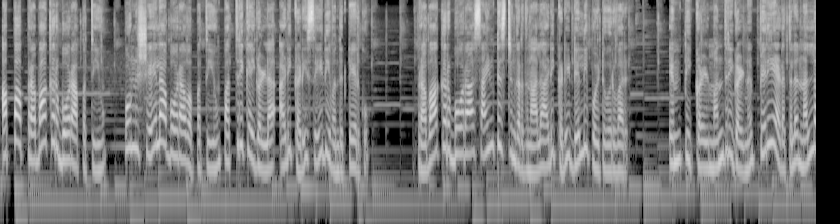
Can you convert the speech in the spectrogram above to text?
அப்பா பிரபாகர் போரா பத்தியும் பொண்ணு ஷேலா போராவை பத்தியும் பத்திரிகைகள்ல அடிக்கடி செய்தி வந்துகிட்டே இருக்கும். பிரபாகர் போரா சயின்டிஸ்ட்ங்கிறதுனால அடிக்கடி டெல்லி போயிட்டு வருவாரு. எம்பிக்கள் மந்திரிகள்னு பெரிய இடத்துல நல்ல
